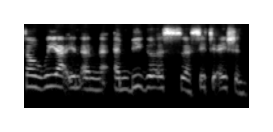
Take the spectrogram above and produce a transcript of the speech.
So we are in an ambiguous uh, situation.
